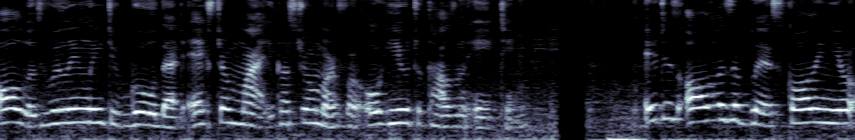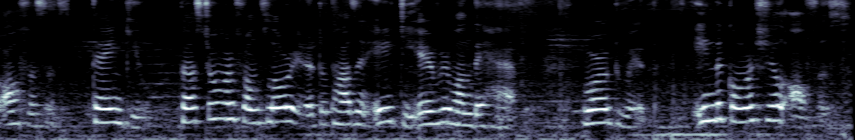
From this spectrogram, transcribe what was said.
always willingly to go that extra mile customer for Ohio 2018. It is always a bliss calling your offices. Thank you. Customer from Florida 2080 everyone they have worked with in the commercial office.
